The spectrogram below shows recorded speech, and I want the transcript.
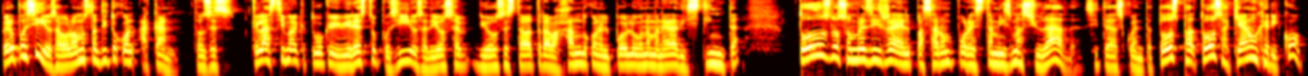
Pero pues sí, o sea, volvamos tantito con Acán. Entonces, qué lástima que tuvo que vivir esto, pues sí, o sea, Dios, Dios estaba trabajando con el pueblo de una manera distinta, todos los hombres de Israel pasaron por esta misma ciudad, si te das cuenta. Todos, todos saquearon Jericó.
